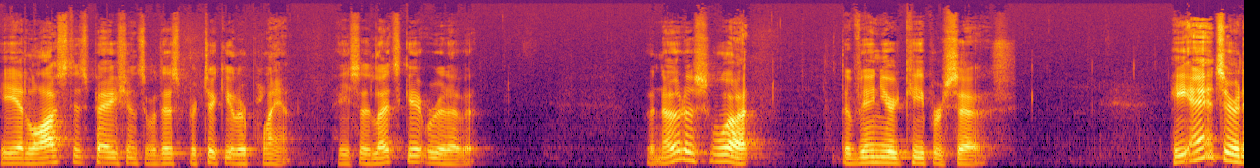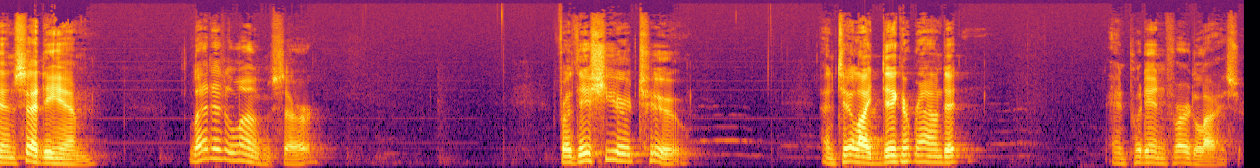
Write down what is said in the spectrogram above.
He had lost his patience with this particular plant. He said, Let's get rid of it. But notice what the vineyard keeper says. He answered and said to him, Let it alone, sir for this year too until I dig around it and put in fertilizer.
